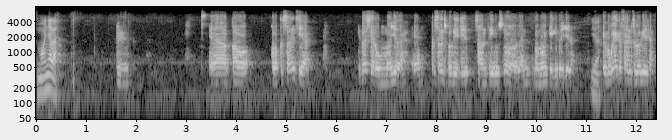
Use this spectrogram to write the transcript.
semuanya lah. Hmm. Ya kalau kalau kesan sih ya kita secara umum aja lah ya kesan sebagai santri Husnul kan ngomongnya kayak gitu aja lah. Iya. Ya pokoknya kesan sebagai sa-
